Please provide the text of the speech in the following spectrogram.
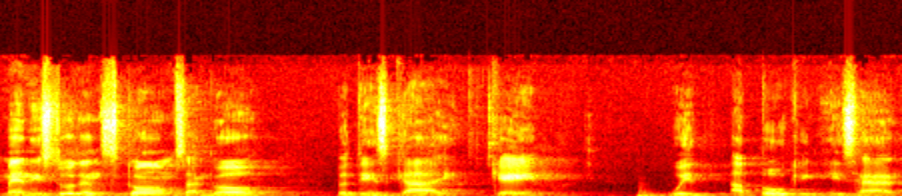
Many students comes and go, but this guy came with a book in his hand.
